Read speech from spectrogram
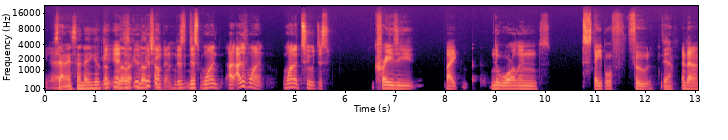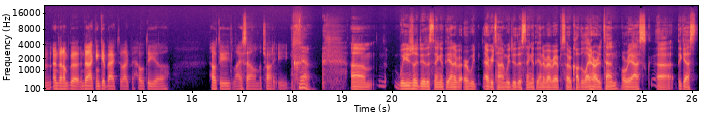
Yeah, Saturday and Sunday, you get a yeah, little, just get, little get something. Just, just one. I, I just want one or two just crazy, like New Orleans staple f- food. Yeah. and then and then I'm good, and then I can get back to like the healthy, uh, healthy lifestyle I'm gonna try to eat. Yeah. Um, we usually do this thing at the end of or we every time we do this thing at the end of every episode called the lighthearted 10 where we ask uh, the guest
